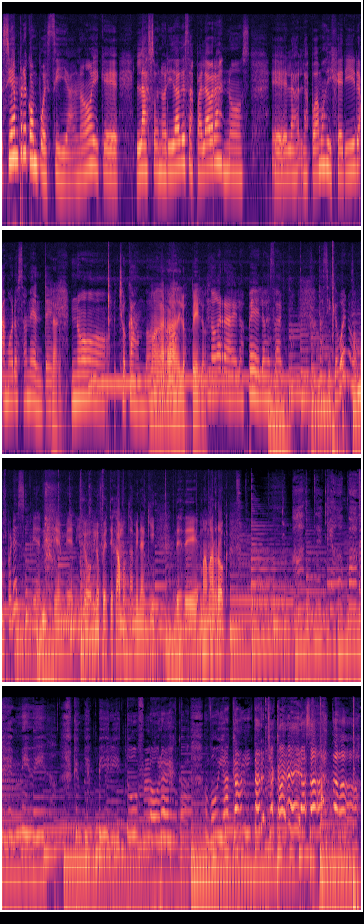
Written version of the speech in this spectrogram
siempre con poesía, ¿no? Y que la sonoridad de esas palabras nos eh, las podamos digerir amorosamente, no chocando. No agarrada de los pelos. No agarrada de los pelos, exacto. Así que bueno, vamos por eso. Bien, bien, bien. Y lo, y lo festejamos también aquí desde Mamá Rock. Voy a cantar chacareras hasta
